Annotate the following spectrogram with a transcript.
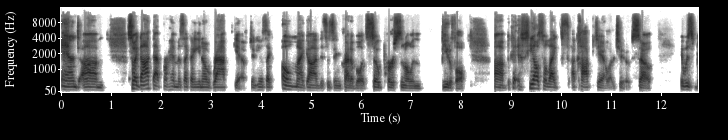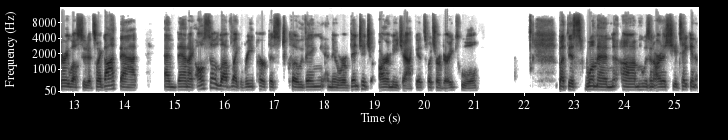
and um, so I got that for him as like a you know wrap gift, and he was like, "Oh my god, this is incredible! It's so personal and beautiful." Uh, because he also likes a cocktail or two, so it was very well suited. So I got that, and then I also love like repurposed clothing, and there were vintage army jackets, which are very cool. But this woman um, who was an artist, she had taken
